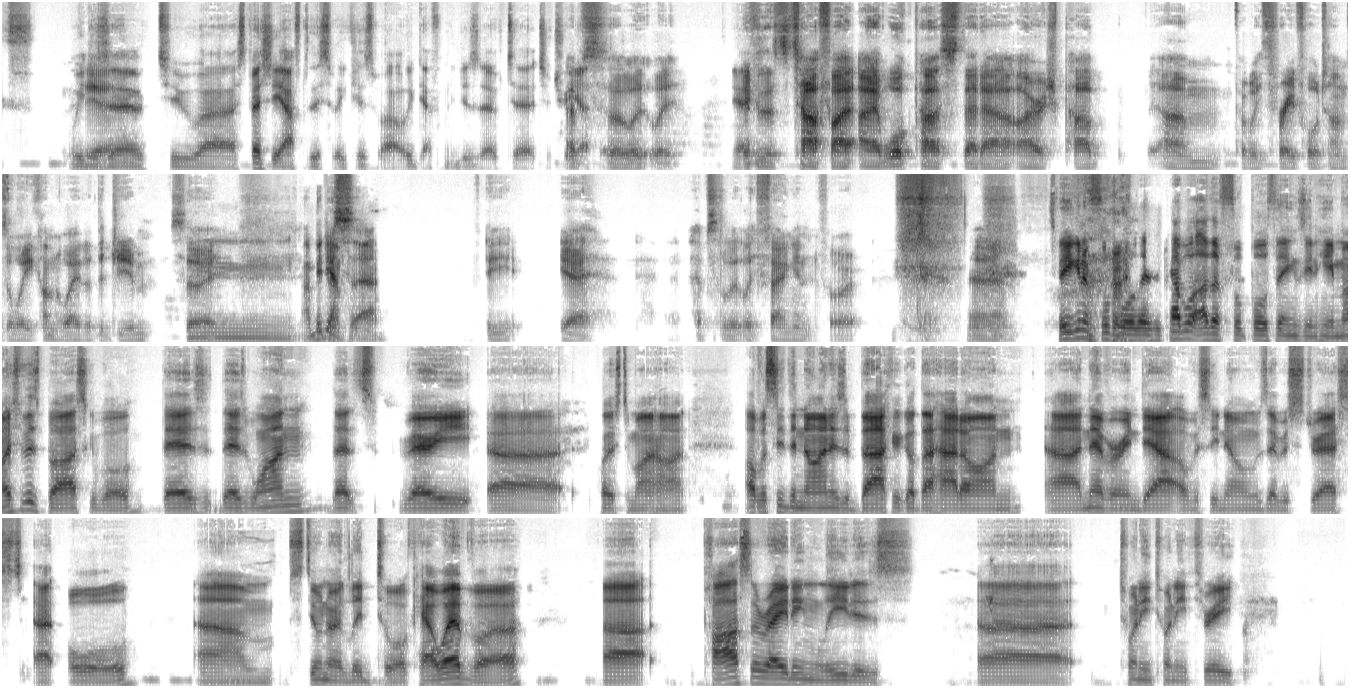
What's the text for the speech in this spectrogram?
we yeah. deserve to, uh, especially after this week as well. We definitely deserve to, to treat ourselves. absolutely. Yeah. Because it's tough. I, I walk past that uh, Irish pub um, probably three, four times a week on the way to the gym. So Mm, I'd be down for that. yeah, absolutely fanging for it. Um, Speaking of football, there's a couple other football things in here. Most of it's basketball. There's there's one that's very uh, close to my heart. Obviously, the Niners are back. I got the hat on. Uh, never in doubt. Obviously, no one was ever stressed at all. Um, still no lid talk. However, uh, passer rating leaders, uh, 2023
